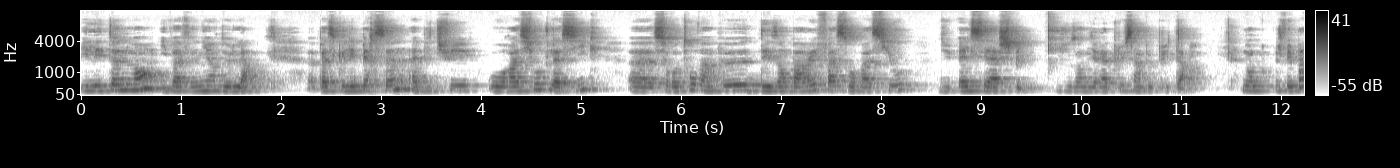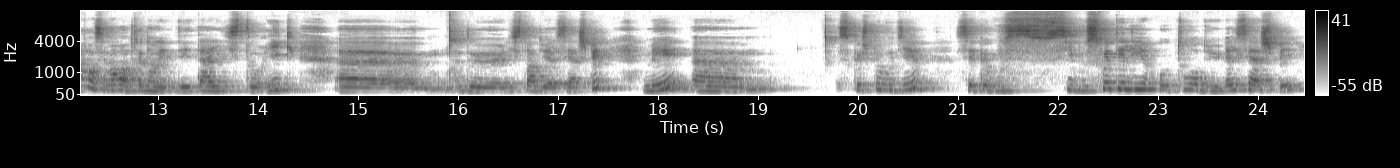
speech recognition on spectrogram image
Et l'étonnement, il va venir de là. Parce que les personnes habituées au ratio classique euh, se retrouve un peu désemparé face au ratio du LCHP. Je vous en dirai plus un peu plus tard. Donc, je ne vais pas forcément rentrer dans les détails historiques euh, de l'histoire du LCHP, mais euh, ce que je peux vous dire, c'est que vous, si vous souhaitez lire autour du LCHP,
